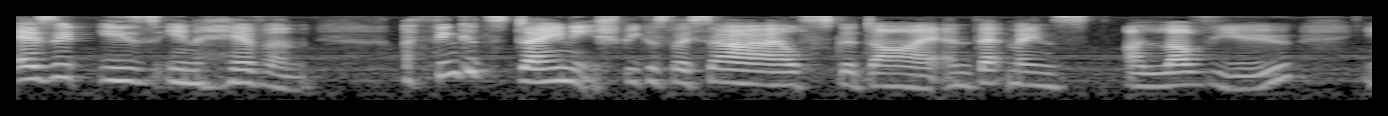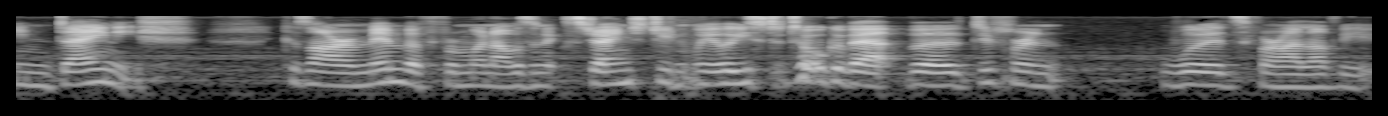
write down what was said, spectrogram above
As it is in heaven. I think it's Danish because they say elsker dig, and that means I love you in Danish. Because I remember from when I was an exchange student, we all used to talk about the different words for I love you.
